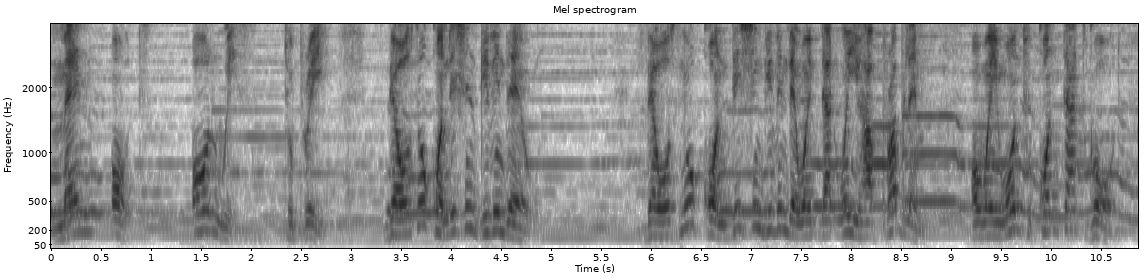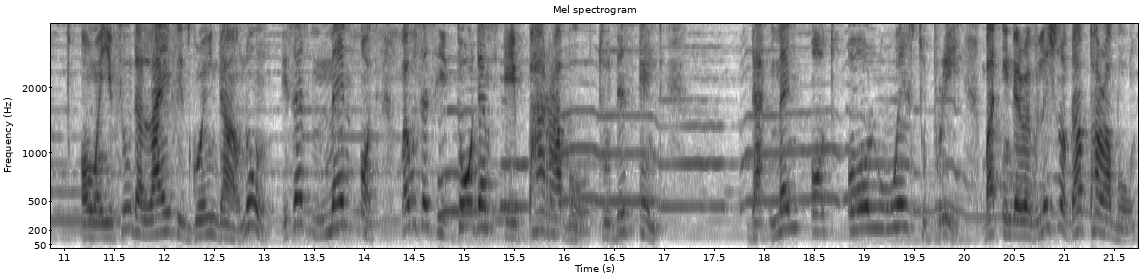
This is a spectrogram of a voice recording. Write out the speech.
Men ought always to pray. There was no conditions given there. Oh. There was no condition given there when, that when you have problem or when you want to contact God or when you feel that life is going down. No, it says men ought. Bible says he told them a parable to this end that men ought always to pray. But in the revelation of that parable,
